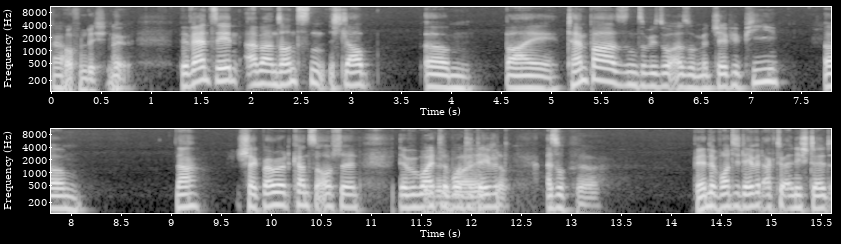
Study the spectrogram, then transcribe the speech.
Ja. Hoffentlich. Wir werden sehen, aber ansonsten, ich glaube, ähm, bei Tampa sind sowieso, also mit JPP, ähm, na, Shaq Barrett kannst du aufstellen, Devin White, Levante David. Glaub. Also, ja. wer Levante David aktuell nicht stellt,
